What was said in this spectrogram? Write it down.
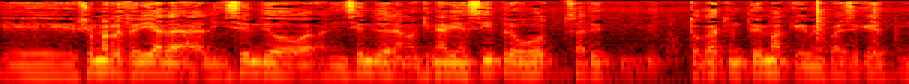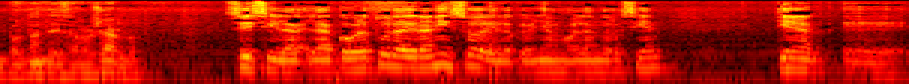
Eh, yo me refería la- al incendio al incendio de la maquinaria en sí, pero vos tocaste un tema que me parece que es importante desarrollarlo. Sí, sí, la, la cobertura de granizo, de lo que veníamos hablando recién, tiene eh,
